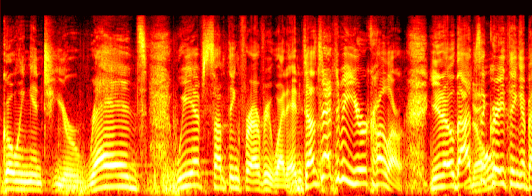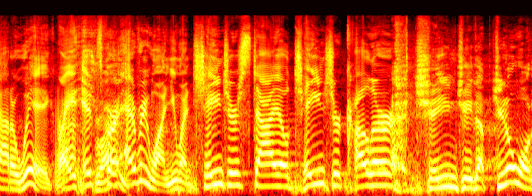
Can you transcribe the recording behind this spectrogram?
going into your reds. We have something for everyone. And it doesn't have to be your color. You know, that's the great thing about a wig, right? That's it's right. for everyone. You want to change your style, change your color. Uh, change it up. Do you know what?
